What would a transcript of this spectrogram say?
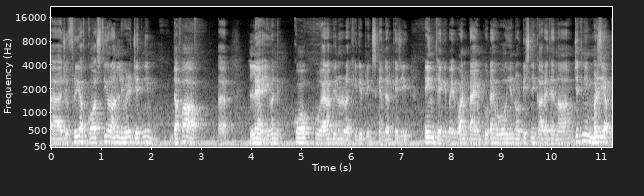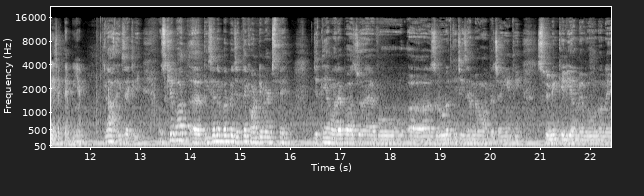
जो फ्री ऑफ़ कॉस्ट थी और अनलिमिटेड जितनी दफ़ा आप लें इवन कोक वगैरह भी उन्होंने रखी थी ड्रिंक्स के अंदर के जी। टिन थे कि भाई वन टाइम टू टाइम वो ये नोटिस नहीं कर रहे थे ना जितनी मर्ज़ी आप पी सकते हैं पिए। हाँ एग्जैक्टली उसके बाद तीसरे नंबर पे जितने कॉन्टिनेंट्स थे जितनी हमारे पास जो है वो ज़रूरत की चीज़ें हमें वहाँ पे चाहिए थी स्विमिंग के लिए हमें वो उन्होंने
